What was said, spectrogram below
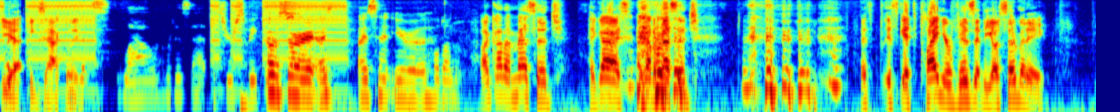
Yeah, exactly. that's loud. What is that? It's your speaker. Oh, sorry, I I sent you a. Hold on. I got a message. Hey guys, I got a message. it's it's it's plan your visit to Yosemite.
